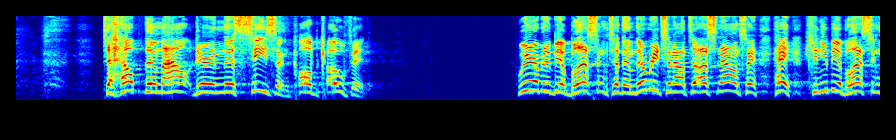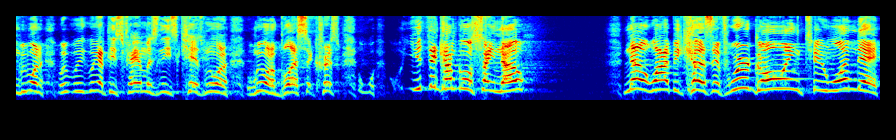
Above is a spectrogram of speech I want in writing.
to help them out during this season called COVID. We were able to be a blessing to them. They're reaching out to us now and saying, "Hey, can you be a blessing? We want we, we got these families and these kids. We want to we want to bless at Christmas." You think I'm going to say no? No, why? Because if we're going to one day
